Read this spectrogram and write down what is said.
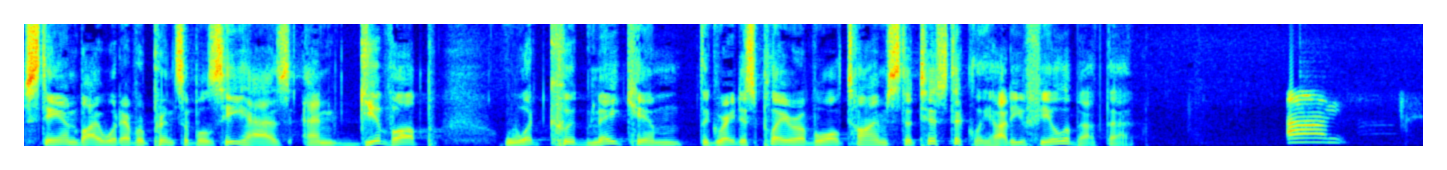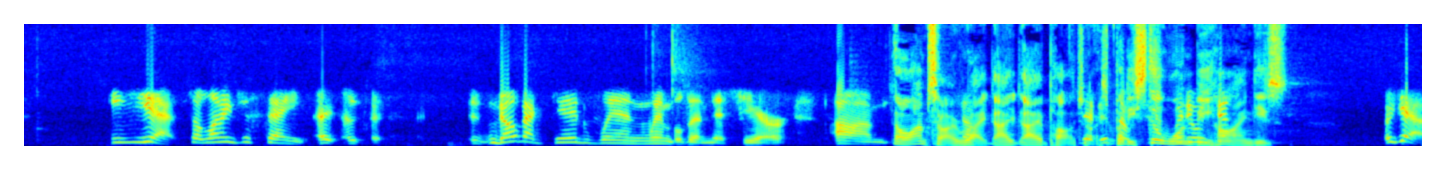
stand by whatever principles he has and give up what could make him the greatest player of all time statistically. How do you feel about that? Um, yeah. So let me just say, uh, uh, Novak did win Wimbledon this year. Um, Oh, I'm sorry. So- right. I, I apologize. Yeah, but he's still so- one but just- behind. He's Oh, yeah,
